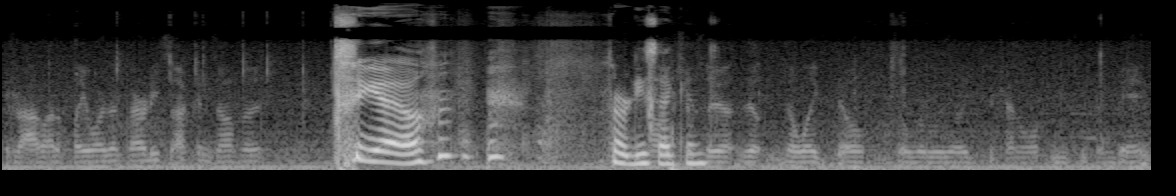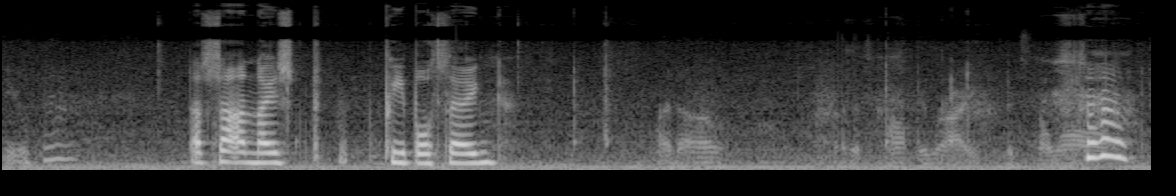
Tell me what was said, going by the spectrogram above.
You're not allowed to play more than 30 seconds of it. yeah. 30 Oh, it's just seconds. They'll, they'll, they'll like, they'll, they'll literally like your channel off YouTube and ban you. That's not a nice p- people thing. But, uh, but it's copyright. It's the law.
